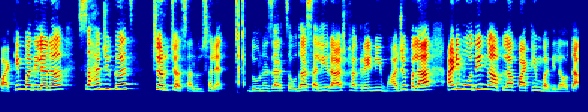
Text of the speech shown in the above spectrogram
पाठिंबा दिल्यानं साहजिकच चर्चा चालू झाल्या. दोन हजार चौदा साली राज ठाकरेंनी भाजपला आणि मोदींना आपला पाठिंबा दिला होता.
